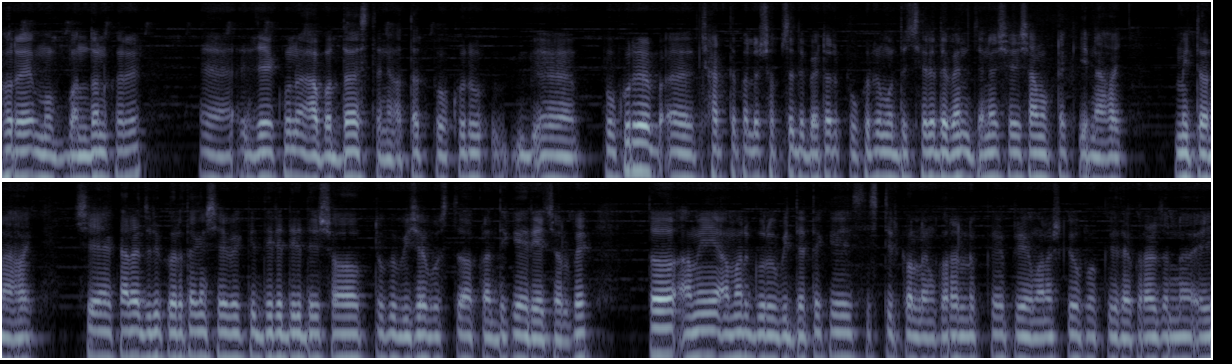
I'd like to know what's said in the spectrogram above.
ভরে মুখ বন্ধন করে যে কোনো আবদ্ধ স্থানে, অর্থাৎ পুকুর পুকুরে ছাড়তে পারলে সবচেয়ে বেটার পুকুরের মধ্যে ছেড়ে দেবেন, যেন সেই শামুকটা কি না হয়, মৃত না হয়। সে আকারে যদি করে থাকেন, সেই ব্যক্তি ধীরে ধীরে ধীরে সবটুকু বিষয়বস্তু আপনার দিকে এড়িয়ে চলবে। তো আমি আমার গুরু বিদ্যা থেকে সৃষ্টির কল্যাণ করার লক্ষ্যে প্রিয় মানুষকে উপকৃত করার জন্য এই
